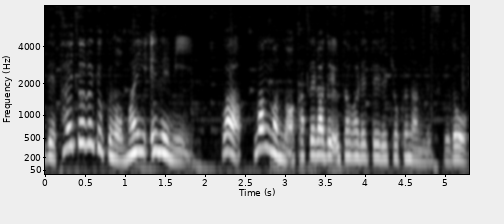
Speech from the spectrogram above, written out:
でタイトル曲の「マイ・エネミー」はワンマンのアカペラで歌われている曲なんですけど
